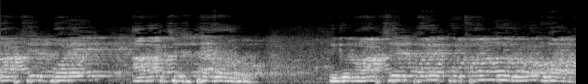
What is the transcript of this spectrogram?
মার্চের পরে আবার চেষ্টা করব। কিন্তু মার্চের পরে প্রচণ্ড রোগ হয়।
